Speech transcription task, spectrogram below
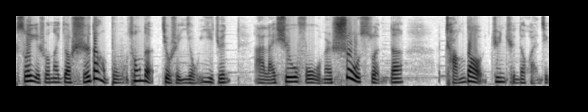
所以说呢，要适当补充的就是有益菌啊，来修复我们受损的肠道菌群的环境。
